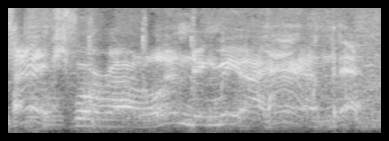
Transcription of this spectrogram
Thanks for uh, lending me a hand.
